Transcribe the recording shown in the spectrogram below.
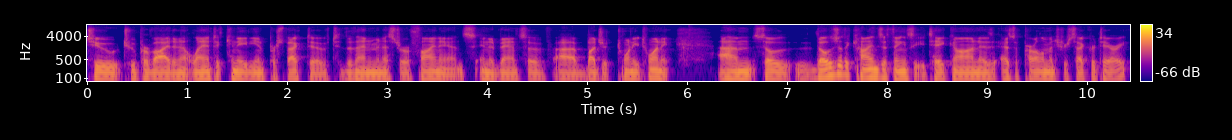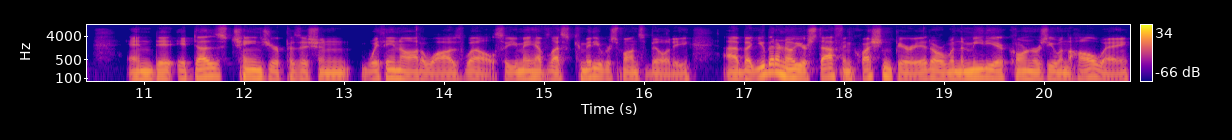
to to provide an Atlantic Canadian perspective to the then Minister of Finance in advance of uh, Budget 2020. Um, so those are the kinds of things that you take on as, as a parliamentary secretary, and it, it, does change your position within Ottawa as well. So you may have less committee responsibility, uh, but you better know your stuff in question period or when the media corners you in the hallway,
